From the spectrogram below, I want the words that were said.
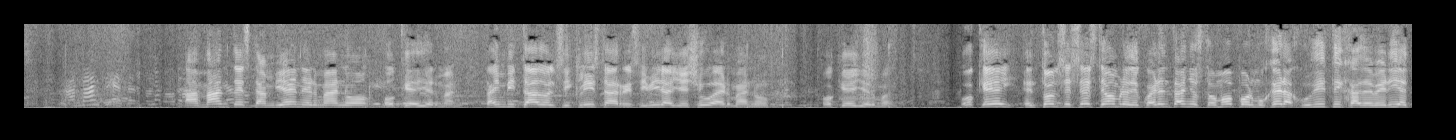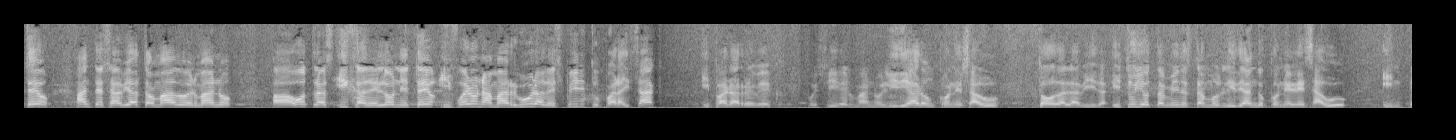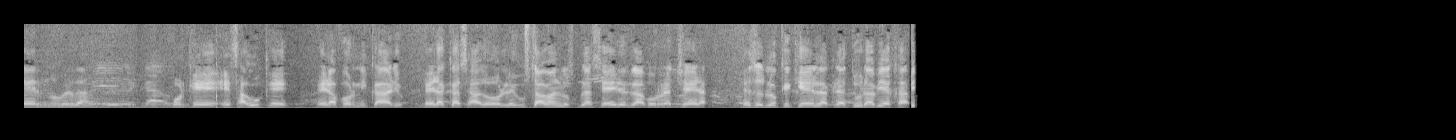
Amantes también, hermano. Ok, hermano. Está invitado el ciclista a recibir a Yeshua, hermano. Ok, hermano. Ok, entonces este hombre de 40 años tomó por mujer a Judith, hija de Berí Eteo. Antes había tomado, hermano, a otras, hija de Elón Eteo, y fueron amargura de espíritu para Isaac y para Rebeca. Pues sí, hermano, lidiaron con Esaú toda la vida. Y tú y yo también estamos lidiando con el Esaú interno, ¿verdad? Porque Esaú que era fornicario, era cazador, le gustaban los placeres, la borrachera. Eso es lo que quiere la criatura vieja.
